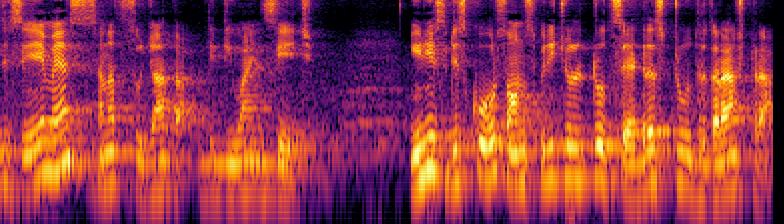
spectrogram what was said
the same as Sanat Sujata, the divine sage. In his discourse on spiritual truths addressed to Dhritarashtra,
